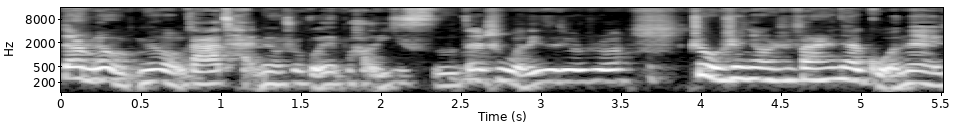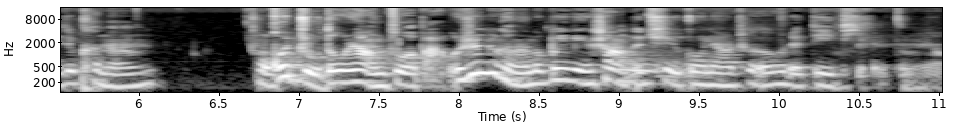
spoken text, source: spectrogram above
但是没有没有拉踩，没有说国内不好意思，但是我的意思就是说，这种事情要是发生在国内，就可能我会主动让座吧，我甚至可能都不一定上得去公交车或者地铁怎么样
